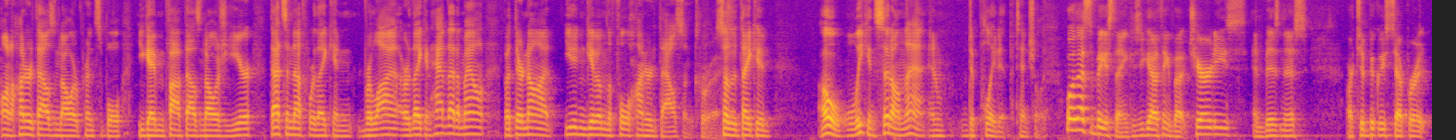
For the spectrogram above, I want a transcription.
on a $100,000 principal, you gave them $5,000 a year. That's enough where they can rely or they can have that amount, but they're not, you didn't give them the full 100,000. Correct. So that they could, oh, well, we can sit on that and deplete it potentially. Well, that's the biggest thing because you got to think about charities and business are typically separate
